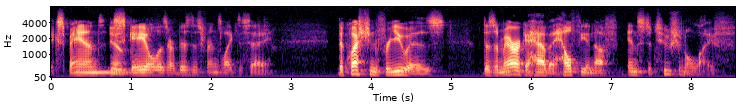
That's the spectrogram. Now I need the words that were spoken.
expand, Yeah. scale, as our business friends like to say. The question for you is Does America have a healthy enough institutional life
